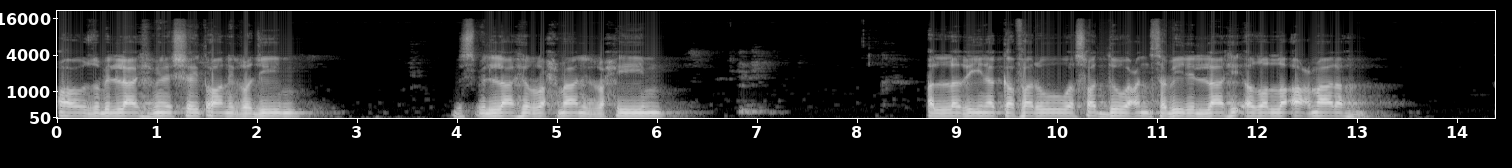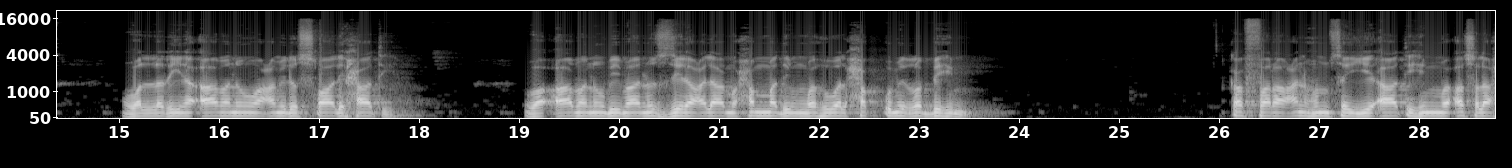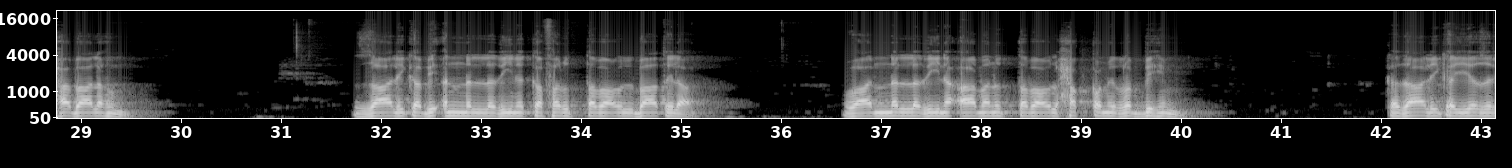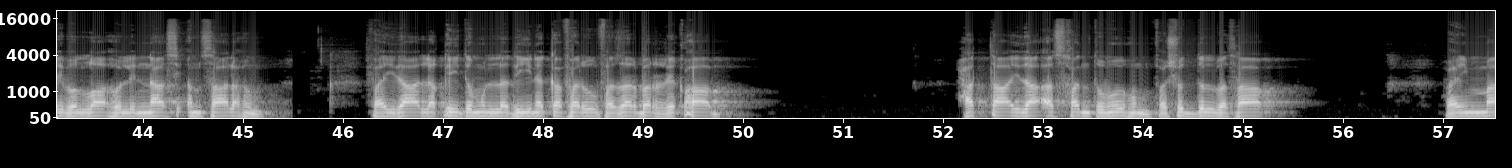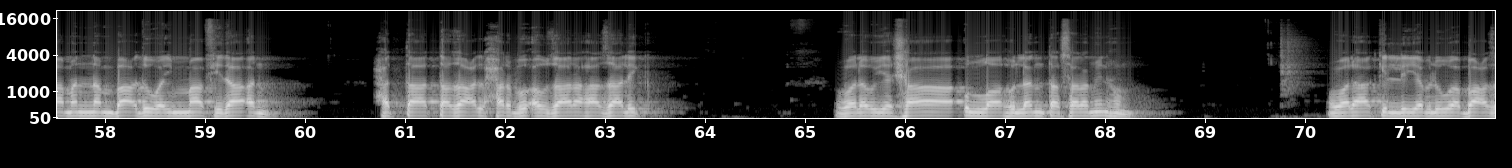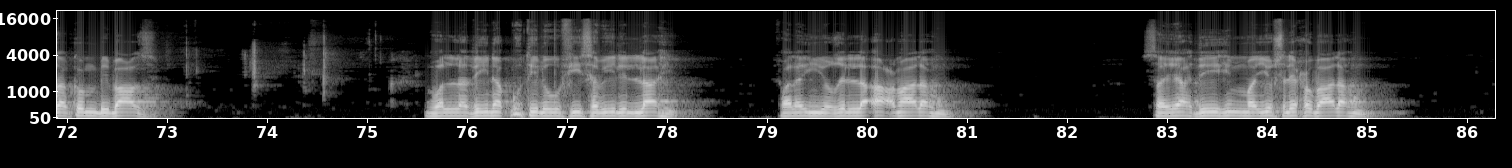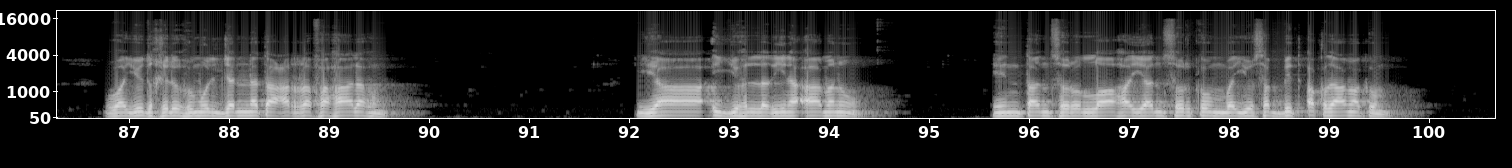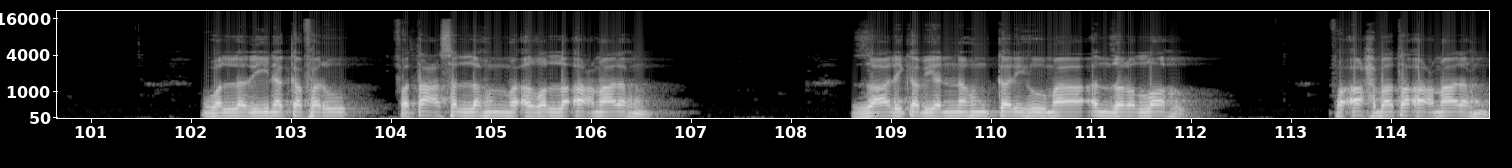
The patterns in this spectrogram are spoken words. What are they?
اعوذ باللہ من الشیطان الرجیم۔ بسم اللہ الرحمن الرحیم۔ الذین کفروا وصدوا عن سبیل اللہ اضل اعمالهم والذین آمنوا وعملوا الصالحات وآمنوا بما نزل على محمد وهو الحق من ربهم۔ کفر عنہم سیئاتہم واصلح بالہم۔ ذالک بان الذین کفر الطبع الباطلا وان الذین آمنوا الطبع الحق من ربهم كذلك يضرب الله للناس امثالهم فاذا لقيتم الذين كفروا فضرب الرقاب حتى اذا اسخنتموهم فشدوا الوثاق فاما من بعد واما فداء حتیٰ تضا الحرب اوزارہ ذالق ولو یشا اللہ لن تصر منہم ولا کلی ابلو بعض کم بباز ولدین قطلو فی سبیل اللہ فلن یضل اعمالهم سیہدیہم و یصلح بالہم و یدخلہم الجنت عرفہا لہم یا الذین آمنو ان تنصر اللہ ینصرکم و یثبت اقدامکم والذین کفروا فتح صلّم و اضل اعمالهم ذالک بانہم کرہوا ما انزل اللہ فاحبط اعمالهم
